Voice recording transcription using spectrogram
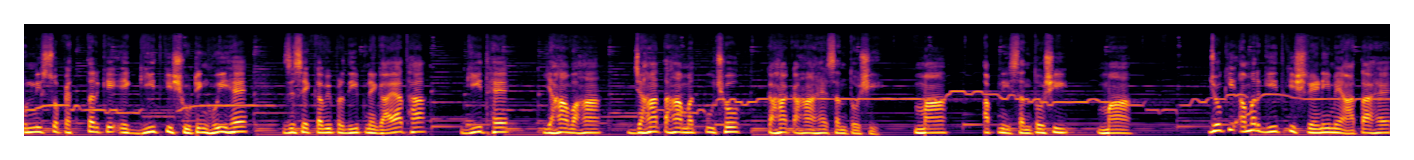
1975 के एक गीत की शूटिंग हुई है, जिसे कवि प्रदीप ने गाया था। गीत है, यहाँ वहाँ, जहाँ तहां मत पूछो कहाँ कहाँ है संतोषी। माँ, अपनी संतोषी माँ जो कि अमर गीत की श्रेणी में आता है।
